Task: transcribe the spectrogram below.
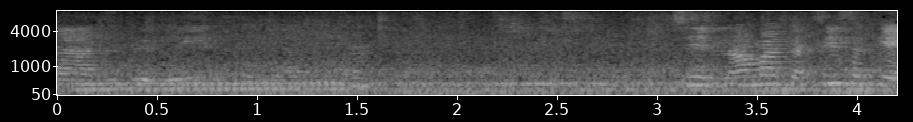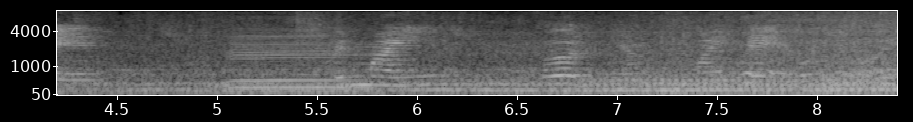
นาจะถึงลิ้นสินเอามาจากซีสะเกตอืมเป็นไม้เอิ้นหยังไม้แท้บ่เนี่ยเอ้ย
